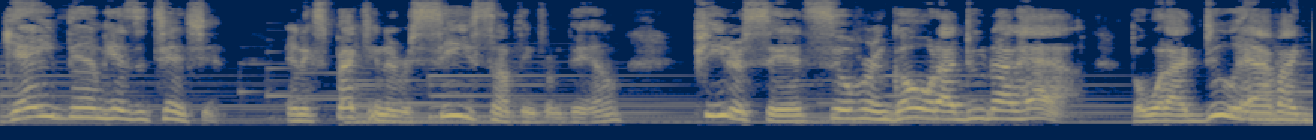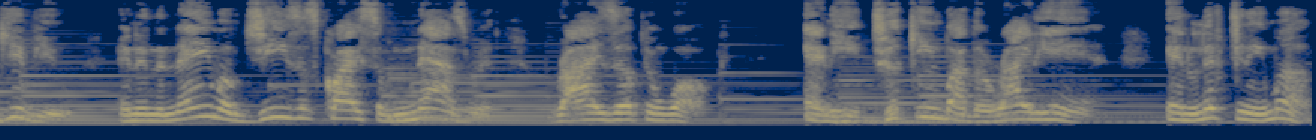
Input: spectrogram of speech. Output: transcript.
gave them his attention and expecting to receive something from them. Peter said, Silver and gold I do not have but what I do have, I give you. And in the name of Jesus Christ of Nazareth, rise up and walk. And he took him by the right hand and lifted him up.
